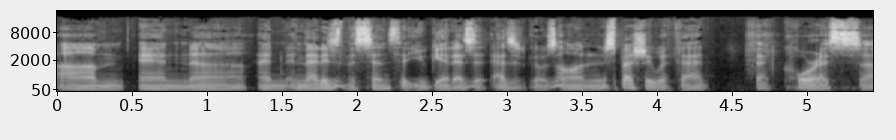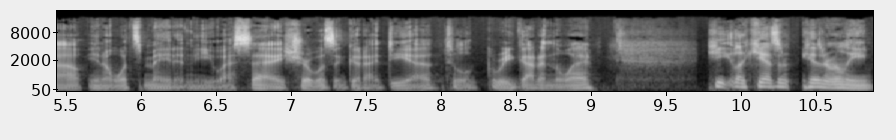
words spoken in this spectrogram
um, and uh, and and that is the sense that you get as it as it goes on, and especially with that that chorus, uh, you know, what's made in the USA sure was a good idea until greed got in the way. He like he hasn't he hasn't really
